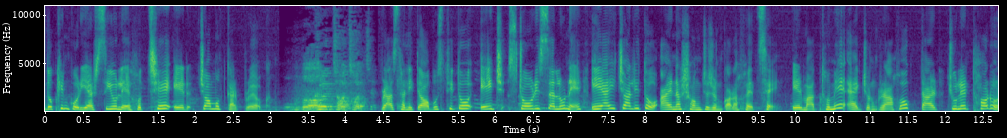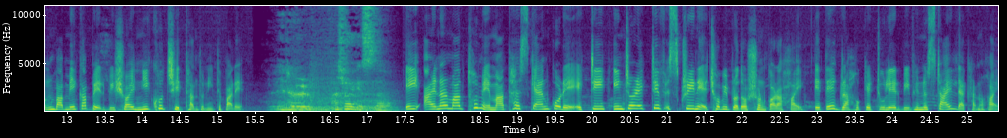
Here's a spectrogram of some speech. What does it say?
দক্ষিণ কোরিয়ার সিওলে হচ্ছে এর চমৎকার প্রয়োগ। রাজধানীতে অবস্থিত এইচ স্টোরি সেলুনে এআই চালিত আয়না সংযোজন করা হয়েছে। এর মাধ্যমে একজন গ্রাহক তার চুলের ধরন বা মেকআপের বিষয়ে নিখুঁত সিদ্ধান্ত নিতে পারে। এই আয়নার মাধ্যমে মাথা স্ক্যান করে একটি ইন্টারেক্টিভ স্ক্রিনে ছবি প্রদর্শন করা হয়। এতে গ্রাহকের চুলের বিভিন্ন স্টাইল দেখানো হয়।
